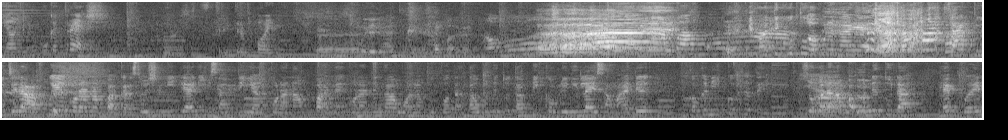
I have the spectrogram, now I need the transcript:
yang you bukan trash? The point. Semua dari hati nampak kan. Oh. Mati kutu aku dengan ayat Satu je lah Apa yang korang nampak kat social media ni Something yang korang nampak dan korang dengar Walaupun kau tak tahu benda tu Tapi kau boleh nilai sama ada Kau kena ikut ke tak ikut So Ya, kalau nampak betul. benda tu dah happen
